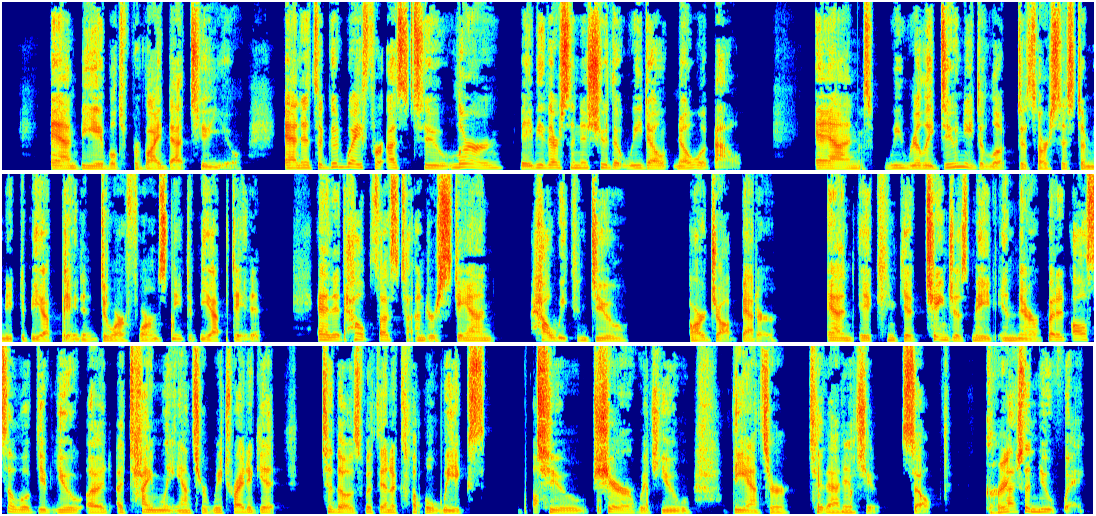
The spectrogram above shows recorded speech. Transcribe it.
and be able to provide that to you. And it's a good way for us to learn. Maybe there's an issue that we don't know about. And we really do need to look, does our system need to be updated? Do our forms need to be updated? And it helps us to understand how we can do our job better and it can get changes made in there, but it also will give you a, a timely answer. We try to get to those within a couple weeks to share with you the answer to that issue. So Great. that's a new way.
